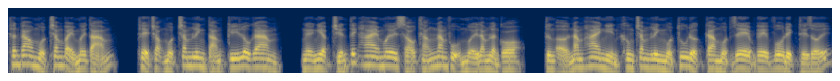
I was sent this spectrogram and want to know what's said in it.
Thân cao một trăm bảy mươi tám, thể trọng một trăm linh tám kg nghề nghiệp chiến tích hai mươi sáu tháng năm phụ mười lăm lần co từng ở năm hai nghìn một thu được K1GP vô địch thế giới.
